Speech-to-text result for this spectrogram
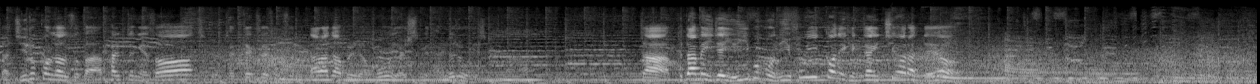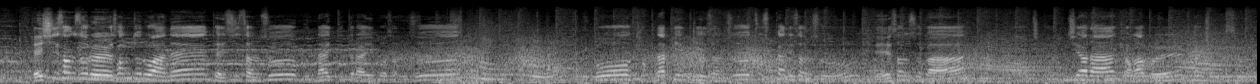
자, 지루콘 선수가 8등에서 지금 ZXL 선수를 따라잡으려고 열심히 달려주고 계십니다. 자, 그 다음에 이제 이 부분, 이 후위권이 굉장히 치열한데요. 대시 선수를 선두로 하는 대시 선수, 문나이트 드라이버 선수, 그리고 경나 PMP 선수, 투스카니 선수, 이 네 선수가 어, 지금 치열한 경합을 펼치고 있습니다.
